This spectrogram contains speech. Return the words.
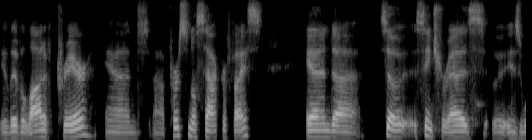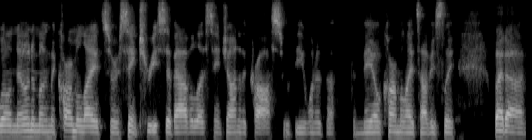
They live a lot of prayer and uh, personal sacrifice, and uh, so Saint Therese is well known among the Carmelites, or Saint Teresa of Avila, Saint John of the Cross would be one of the, the male Carmelites, obviously. But uh,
